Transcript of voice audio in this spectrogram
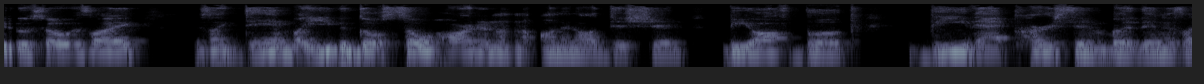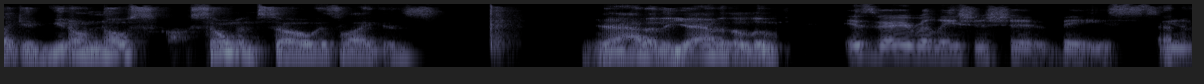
too. So it's like it's like damn, like you could go so hard on on an audition, be off book, be that person, but then it's like if you don't know so and so, it's like it's you're out of the you're out of the loop it's very relationship based. You know,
